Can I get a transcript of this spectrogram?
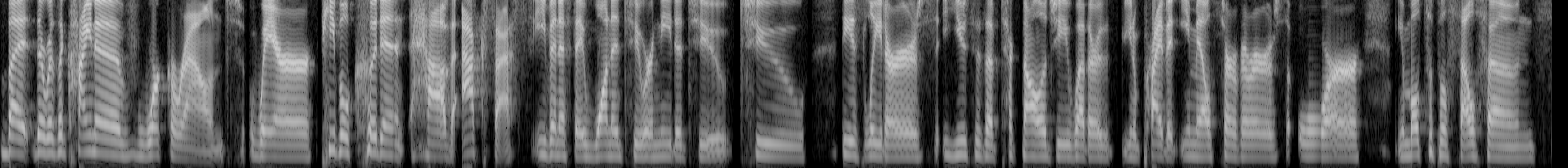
But there was a kind of workaround where people couldn't have access, even if they wanted to or needed to, to these leaders' uses of technology, whether you know private email servers or you know, multiple cell phones,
